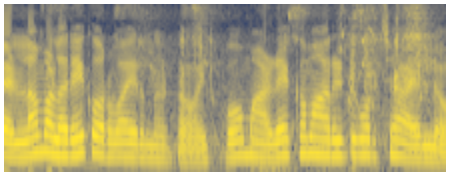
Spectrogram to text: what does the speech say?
വെള്ളം വളരെ കുറവായിരുന്നു കേട്ടോ. ഇപ്പോൾ മഴയൊക്കെ മാറിയിട്ട് കുറച്ചായല്ലോ.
